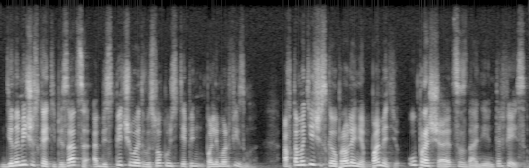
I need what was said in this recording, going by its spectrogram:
Динамическая типизация обеспечивает высокую степень полиморфизма. Автоматическое управление памятью упрощает создание интерфейсов,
